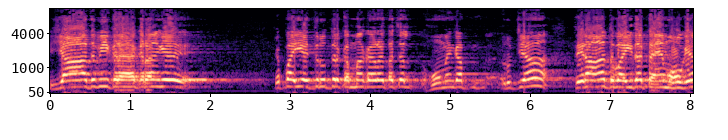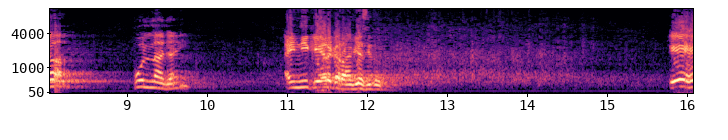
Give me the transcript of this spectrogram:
ਯਾਦ ਵੀ ਕਰਾਇਆ ਕਰਾਂਗੇ ਕਿ ਭਾਈ ਇੱਧਰ ਉੱਧਰ ਕੰਮਾਂ ਕਰ ਤਾਂ ਚੱਲ ਹੋਵੇਂਗਾ। ਰੁੱਝਿਆ, ਤੇਰਾ ਆ ਦਵਾਈ ਦਾ ਟਾਈਮ ਹੋ ਗਿਆ। ਭੁੱਲ ਨਾ ਜਾਈਂ। ਇੰਨੀ ਕੇਅਰ ਕਰਾਂਗੇ ਅਸੀਂ ਤੁਹਾਡੀ ਇਹ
